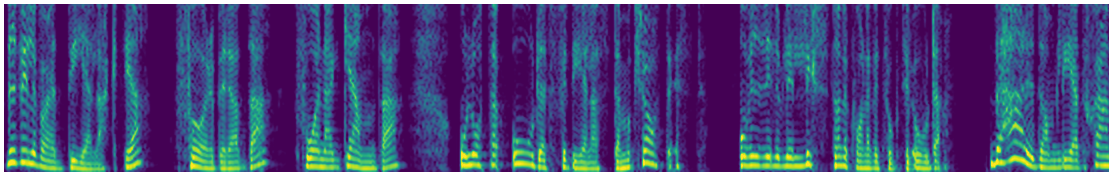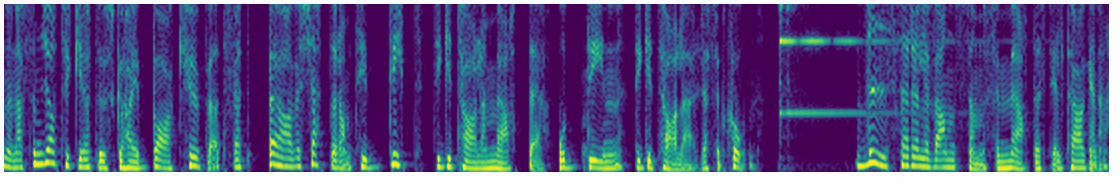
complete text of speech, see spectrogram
Vi ville vara delaktiga, förberedda, få en agenda och låta ordet fördelas demokratiskt. Och vi ville bli lyssnade på när vi tog till orda. Det här är de ledstjärnorna som jag tycker att du ska ha i bakhuvudet för att översätta dem till ditt digitala möte och din digitala reception. Visa relevansen för mötesdeltagarna.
